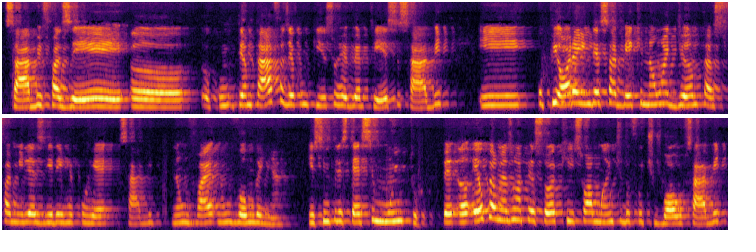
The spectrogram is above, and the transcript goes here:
sabe, fazer, uh, tentar fazer com que isso revertesse, sabe? E o pior ainda é saber que não adianta as famílias irem recorrer, sabe? Não vai, não vão ganhar. Isso entristece muito. Eu, pelo menos, uma pessoa que sou amante do futebol, sabe?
